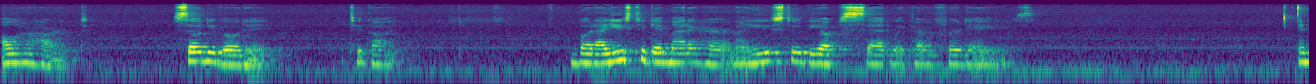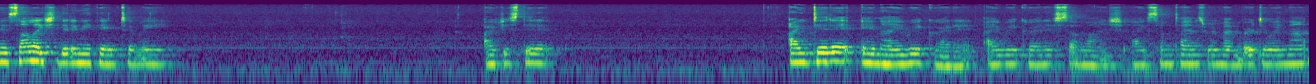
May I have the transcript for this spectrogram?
all her heart, so devoted to God. But I used to get mad at her and I used to be upset with her for days. And it's not like she did anything to me. I just did it. I did it and I regret it. I regret it so much. I sometimes remember doing that.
